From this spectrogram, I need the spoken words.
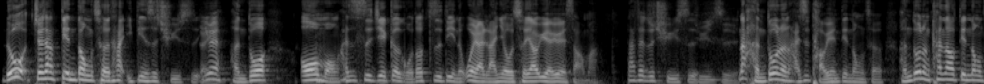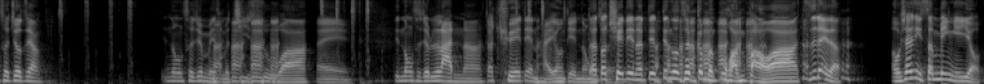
如果就像电动车，它一定是趋势，因为很多欧盟还是世界各国都制定了未来燃油车要越来越少嘛，那这是趋势。趋势。那很多人还是讨厌电动车，很多人看到电动车就这样，电动车就没什么技术啊，哎，电动车就烂呐，叫缺电还用电动车，都缺电了，电电动车根本不环保啊 之类的。我相信身边也有，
